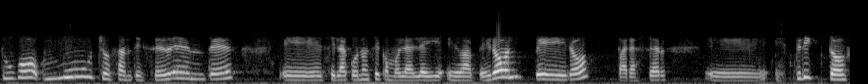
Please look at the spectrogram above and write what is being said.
tuvo muchos antecedentes, eh, se la conoce como la ley Eva Perón, pero para ser eh, estrictos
